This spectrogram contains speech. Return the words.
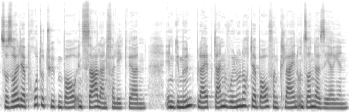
So soll der Prototypenbau ins Saarland verlegt werden. In Gemünd bleibt dann wohl nur noch der Bau von Klein- und Sonderserien.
